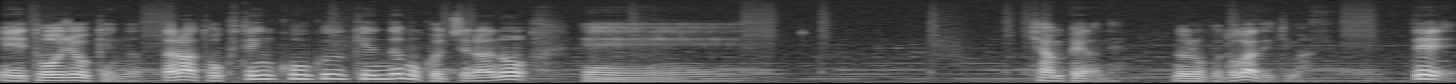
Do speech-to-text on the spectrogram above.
えー、搭乗券だったら特典航空券でもこちらの、えー、キャンペーンね乗ることができます。で、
